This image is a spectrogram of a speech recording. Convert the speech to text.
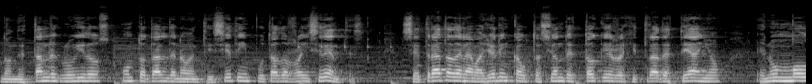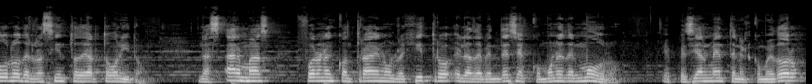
donde están recluidos un total de 97 imputados reincidentes. Se trata de la mayor incautación de estoques registrada este año en un módulo del recinto de Alto Bonito. Las armas fueron encontradas en un registro en las dependencias comunes del módulo, especialmente en el comedor,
